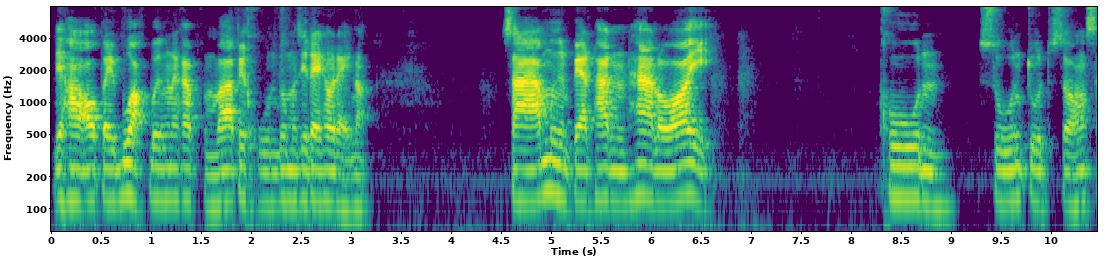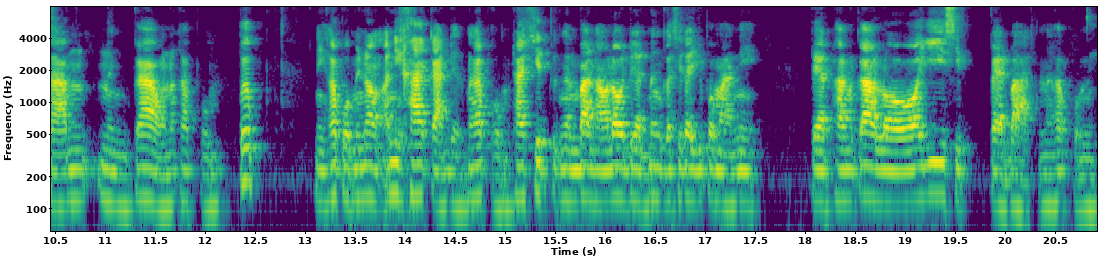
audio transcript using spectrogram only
เดี๋ยวเราเอาไปบวกเบิ้งนะครับ ผมว่าไปคูณดูมันจะได้เท่าไหร่เนาะ สามหมื่นแปดพันห้าร้อยคูณศูนย์จุดสองสามหนึ่งเก้านะครับผมปึ๊บนี่ครับผมพี่น้อง อันนี้ค่าการเดือนนะครับผม ถ้าคิดเป็นเงินบ้านเราเราเดือนหนึงก็จะได้อยู่ประมาณนี้แปดพันเก้าร้อยยี่สิบแปดบาทนะครับผมนี่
